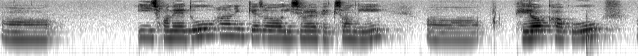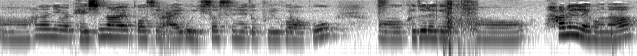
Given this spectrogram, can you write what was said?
어, 이전에도 하나님께서 이스라엘 백성이 어, 배역하고 어, 하나님을 배신할 것을 알고 있었음에도 불구하고 어, 그들에게 어, 화를 내거나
